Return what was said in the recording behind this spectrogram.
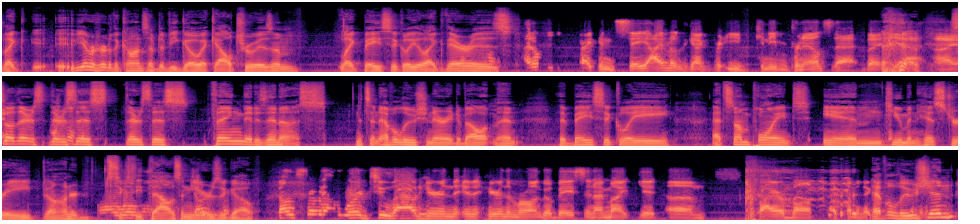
like have you ever heard of the concept of egoic altruism? Like basically like there is I don't think I can say. I don't think I you can even pronounce that. But yeah, I, so there's there's this there's this thing that is in us. It's an evolutionary development that basically, at some point in human history, 160,000 Don't years ago, don't say that word too loud here in the in, here in the Morongo Basin. I might get um, firebombed by some of the evolution.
